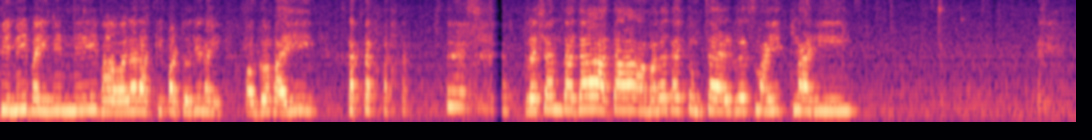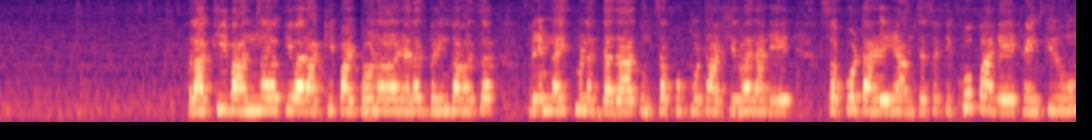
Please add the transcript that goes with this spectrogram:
तिन्ही बहिणींनी भावाला राखी पाठवली नाही. अगं बाई. प्रशांत दादा आता आम्हाला काय तुमचा ऍड्रेस माहीत नाही. राखी बांधणं किंवा राखी पाठवणं यालाच बहीण भावाचं प्रेम नाहीत म्हणत दादा. तुमचा खूप मोठा आशीर्वाद आहे. सपोर्ट आहे हे आमच्यासाठी खूप आहे. थँक्यू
